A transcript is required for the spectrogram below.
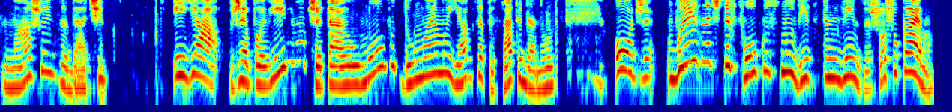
нашої задачі. І я вже повільно читаю умову, думаємо, як записати дано. Отже, визначте фокусну відстань лінзи. Що шукаємо?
